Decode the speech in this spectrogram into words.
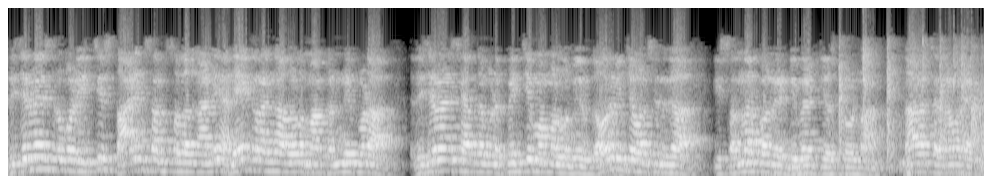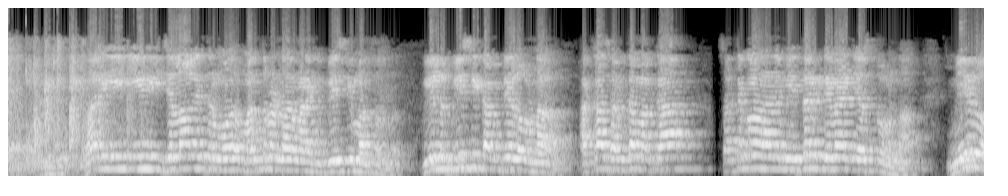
రిజర్వేషన్ కూడా ఇచ్చి స్థానిక సంస్థల్లో కానీ అనేక రంగాలలో మాకన్నీ కూడా రిజర్వేషన్ శాతం కూడా పెంచి మమ్మల్ని మీరు గౌరవించవలసిందిగా ఈ సందర్భంగా డిమాండ్ చేస్తున్నా నారా చంద్రబాబు మరి ఈ జిల్లాలో ఇద్దరు మంత్రులు ఉన్నారు మనకి బీసీ మంత్రులు. వీళ్ళు బీసీ కమిటీలో ఉన్నారు. అక్క సవితమ్మక్క సత్యకుమార్ అని మీ ఇద్దరికి డిమాండ్ చేస్తూ ఉన్నా. మీరు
